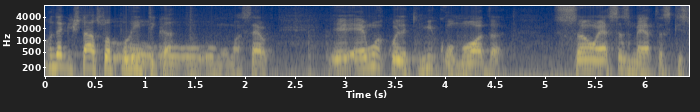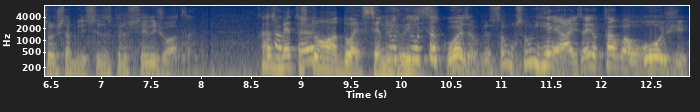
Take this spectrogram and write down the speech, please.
Onde é que está a sua política? O, o, o Marcelo, é, é uma coisa que me incomoda são essas metas que são estabelecidas pelo CNJ. As Até, metas estão adoecendo o juiz. E outra coisa, são, são irreais. Aí eu estava hoje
